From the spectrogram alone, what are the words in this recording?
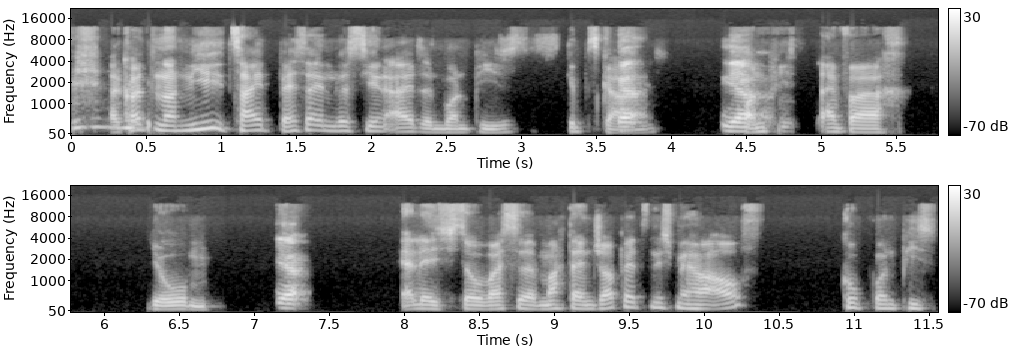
Man konnte noch nie Zeit besser investieren als in One Piece. Das gibt's gar Ja, nicht. One ja, Piece ist einfach hier oben. ja, Ehrlich, so, weißt du, mach deinen Job jetzt nicht mehr, hör auf. Guck One Piece.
